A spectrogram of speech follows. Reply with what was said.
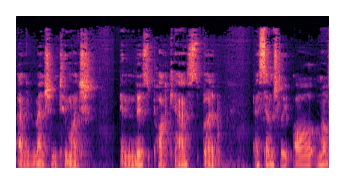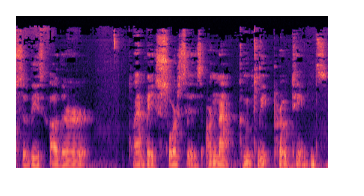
I haven't mentioned too much in this podcast, but essentially all most of these other plant-based sources are not complete proteins,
